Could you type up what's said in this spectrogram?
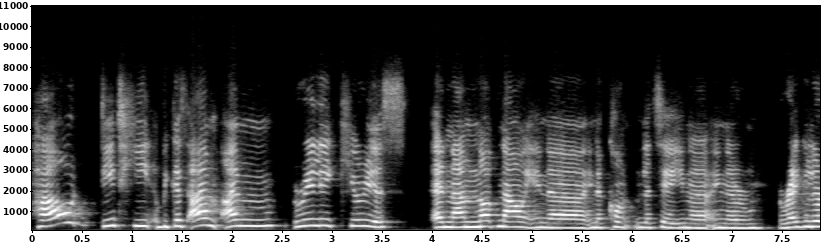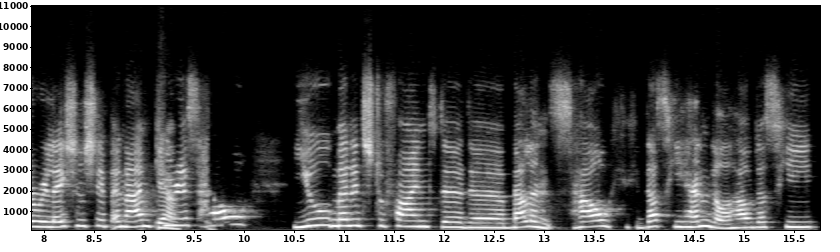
How did he? Because I'm I'm really curious, and I'm not now in a in a let's say in a in a regular relationship, and I'm curious yeah. how you manage to find the the balance. How does he handle? How does he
